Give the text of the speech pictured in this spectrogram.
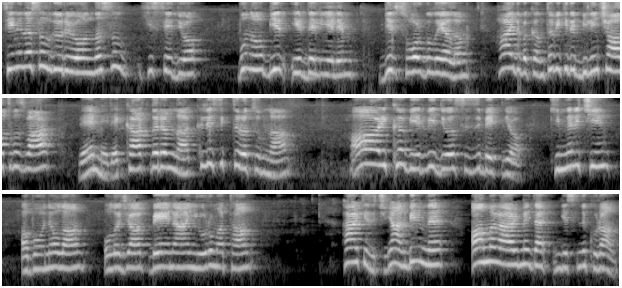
seni nasıl görüyor, nasıl hissediyor? Bunu bir irdeleyelim, bir sorgulayalım. Haydi bakalım tabii ki de bilinçaltımız var ve melek kartlarımla, klasik tarotumla Harika bir video sizi bekliyor. Kimler için? Abone olan, olacak, beğenen, yorum atan herkes için. Yani benimle alma verme dengesini kuran,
